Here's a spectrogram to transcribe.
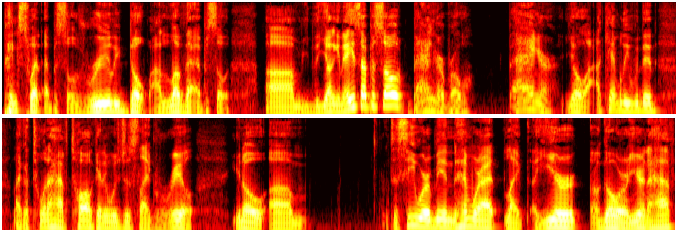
Pink Sweat episode. Really dope. I love that episode. Um, the Young and Ace episode, banger, bro, banger. Yo, I can't believe we did like a two and a half talk and it was just like real. You know, um, to see where me and him were at like a year ago or a year and a half,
